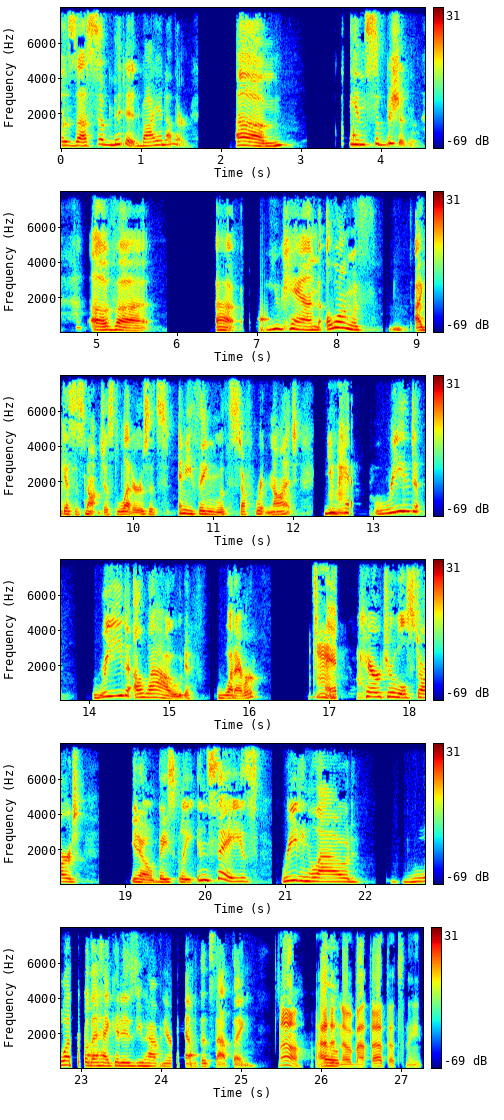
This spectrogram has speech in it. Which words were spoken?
was uh, submitted by another. Um, in submission of uh, uh, you can along with I guess it's not just letters; it's anything with stuff written on it. You Mhm. can read read aloud whatever Mm. and your character will start, you know, basically in says reading aloud whatever the heck it is you have in your hand that's that thing. Oh, I So- didn't know about that. That's neat.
